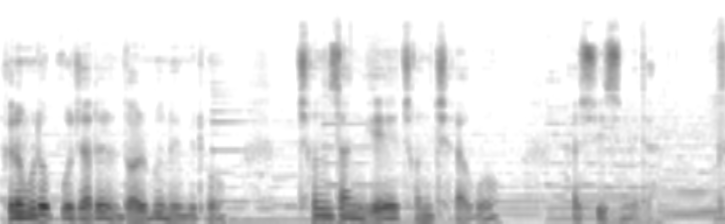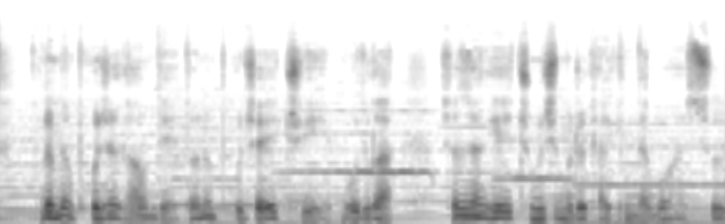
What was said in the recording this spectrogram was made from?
그러므로 보좌를 넓은 의미로 천상계의 전체라고 할 수 있습니다. 그러면 보좌 가운데 또는 보좌의 주위 모두가 천상계의 중심으로 가리킨다고 할 수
